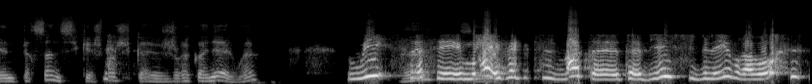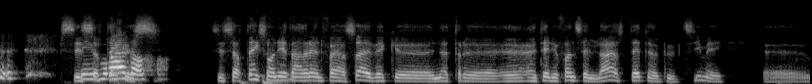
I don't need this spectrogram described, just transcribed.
a, une personne ici que je pense que je reconnais, là, hein? Oui, ça c'est moi, effectivement, tu as bien ciblé, bravo. C'est certain, certain que si on est en train de faire ça avec euh, notre euh, un, téléphone cellulaire, c'est peut-être un peu petit, mais euh,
